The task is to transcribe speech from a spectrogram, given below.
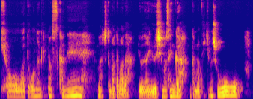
今日はどうなりますかね。まあちょっとまだまだ予断許しませんが、頑張っていきましょう。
